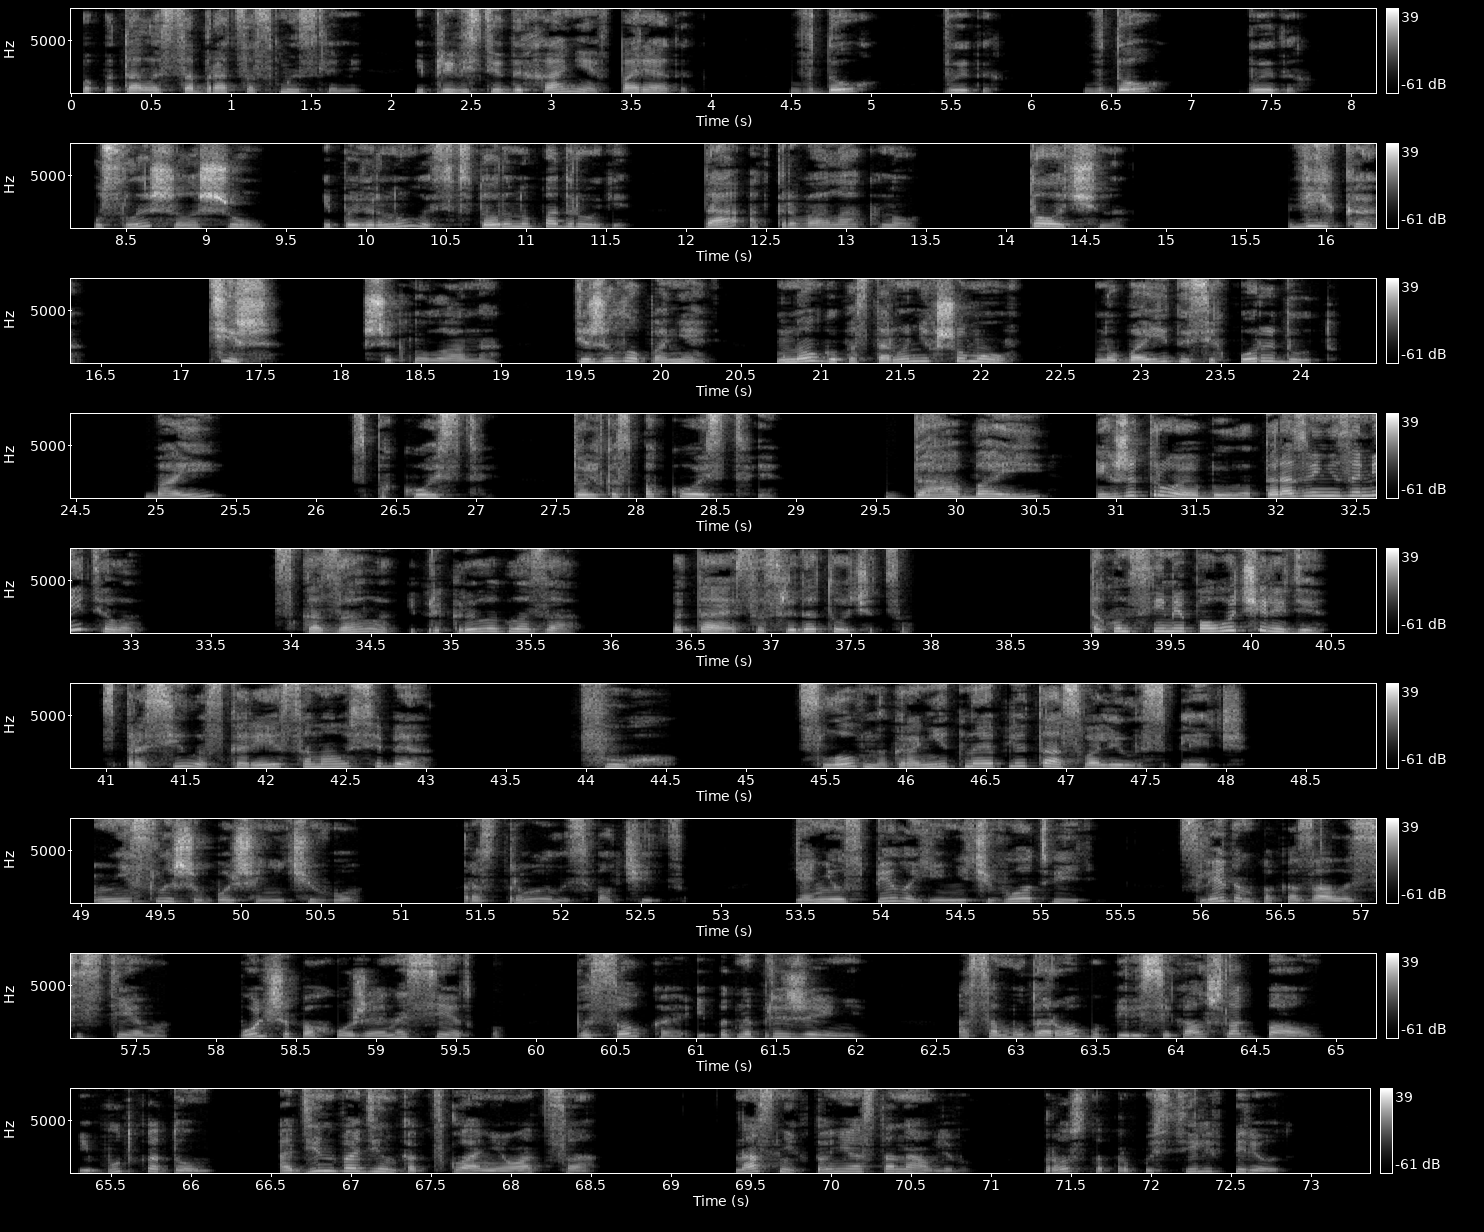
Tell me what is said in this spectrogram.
Попыталась собраться с мыслями и привести дыхание в порядок. Вдох, выдох, вдох, выдох. Услышала шум и повернулась в сторону подруги. Та открывала окно. Точно! Вика! Тише! шикнула она. Тяжело понять, много посторонних шумов, но бои до сих пор идут. Бои? Спокойствие. Только спокойствие. Да, бои. Их же трое было. Ты разве не заметила? Сказала и прикрыла глаза, пытаясь сосредоточиться. Так он с ними по очереди? Спросила скорее сама у себя. Фух. Словно гранитная плита свалилась с плеч. Не слышу больше ничего. Расстроилась волчица. Я не успела ей ничего ответить. Следом показалась система, больше похожая на сетку, высокая и под напряжением. А саму дорогу пересекал шлагбаум и будка-дом, один в один, как в клане у отца. Нас никто не останавливал, просто пропустили вперед.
